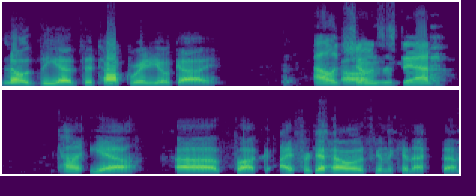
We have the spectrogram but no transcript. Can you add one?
No, the uh, the talk radio guy. Alex Uh, Jones's dad? Kind, yeah. Uh, fuck. I forget how I was gonna connect them.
